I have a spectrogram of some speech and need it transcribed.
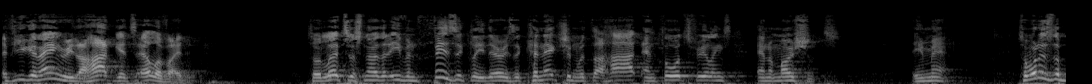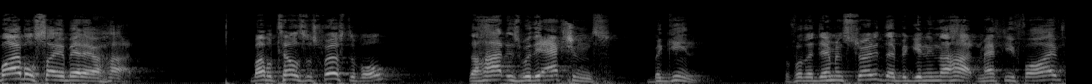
if you get angry, the heart gets elevated. So it lets us know that even physically there is a connection with the heart and thoughts, feelings, and emotions. Amen. So what does the Bible say about our heart? The Bible tells us, first of all, the heart is where the actions begin. Before they're demonstrated, they begin in the heart. Matthew 5,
